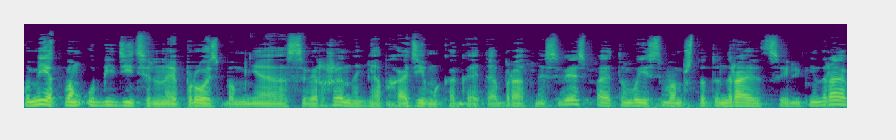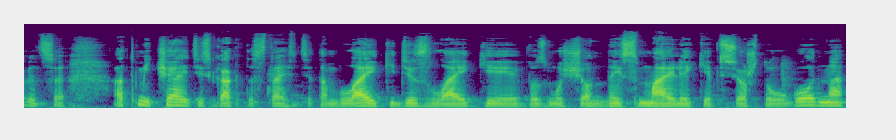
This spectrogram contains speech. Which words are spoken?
У меня к вам убедительная просьба. Мне совершенно необходима какая-то обратная связь, поэтому если вам что-то нравится или не нравится, отмечайтесь как-то, ставьте там лайки, дизлайки, возмущенные смайлики, все что угодно,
